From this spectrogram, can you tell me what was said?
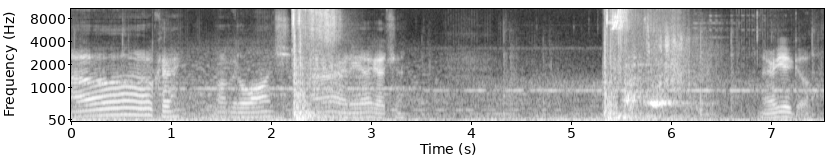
Oh, okay. Want me to launch? Alrighty, I got you. There you go.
